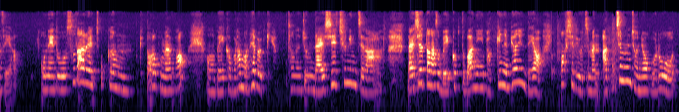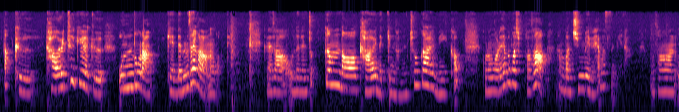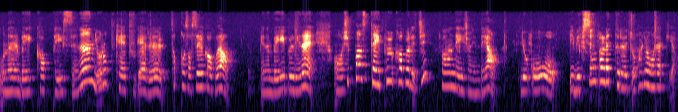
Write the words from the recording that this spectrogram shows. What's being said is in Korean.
안녕하세요. 오늘도 수다를 조금 이렇게 떨어보면서 어, 메이크업을 한번 해볼게요. 저는 좀 날씨충인지라 날씨에 따라서 메이크업도 많이 바뀌는 편인데요. 확실히 요즘은 아침, 저녁으로 딱 그 가을 특유의 그 온도랑 이렇게 냄새가 나는 것 같아요. 그래서 오늘은 조금 더 가을 느낌 나는 초가을 메이크업 그런 걸 해보고 싶어서 한번 준비를 해봤습니다. 우선 오늘 메이크업 베이스는 이렇게 두 개를 섞어서 쓸 거고요. 얘는 메이블린의 어, 슈퍼스테이 full coverage 파운데이션인데요. 요거 이 믹싱 팔레트를 좀 활용을 할게요.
